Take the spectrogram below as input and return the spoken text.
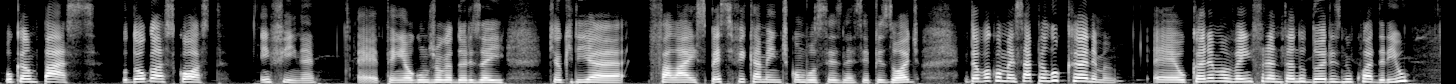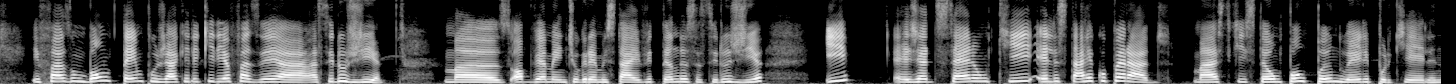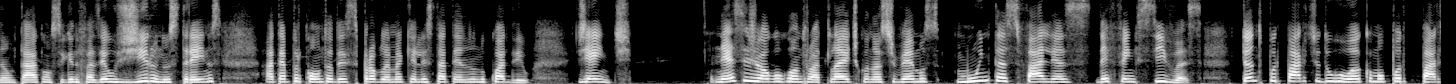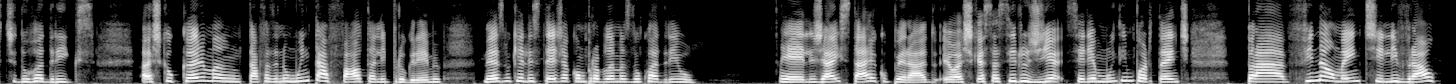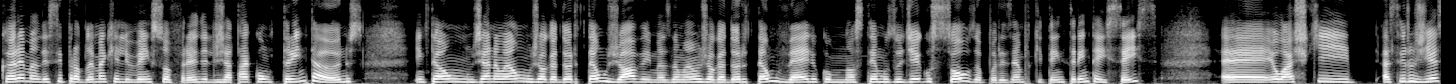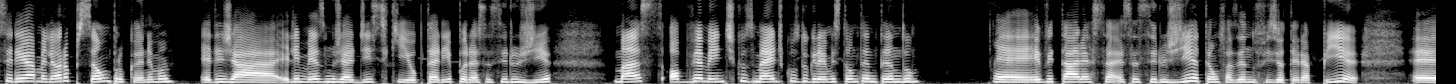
o Campas, o Douglas Costa, enfim, né? É, tem alguns jogadores aí que eu queria falar especificamente com vocês nesse episódio. Então vou começar pelo Kahneman. É, o Kahneman vem enfrentando dores no quadril e faz um bom tempo já que ele queria fazer a, a cirurgia. Mas, obviamente, o Grêmio está evitando essa cirurgia e é, já disseram que ele está recuperado, mas que estão poupando ele porque ele não está conseguindo fazer o giro nos treinos, até por conta desse problema que ele está tendo no quadril. Gente, nesse jogo contra o Atlético, nós tivemos muitas falhas defensivas, tanto por parte do Juan como por parte do Rodrigues. Acho que o Kahneman está fazendo muita falta ali para o Grêmio, mesmo que ele esteja com problemas no quadril. É, ele já está recuperado. Eu acho que essa cirurgia seria muito importante para finalmente livrar o Kahneman desse problema que ele vem sofrendo. Ele já tá com 30 anos, então já não é um jogador tão jovem, mas não é um jogador tão velho como nós temos o Diego Souza, por exemplo, que tem 36. É, eu acho que a cirurgia seria a melhor opção para o Kahneman. Ele já, ele mesmo já disse que optaria por essa cirurgia, mas obviamente que os médicos do Grêmio estão tentando é, evitar essa, essa cirurgia, estão fazendo fisioterapia,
